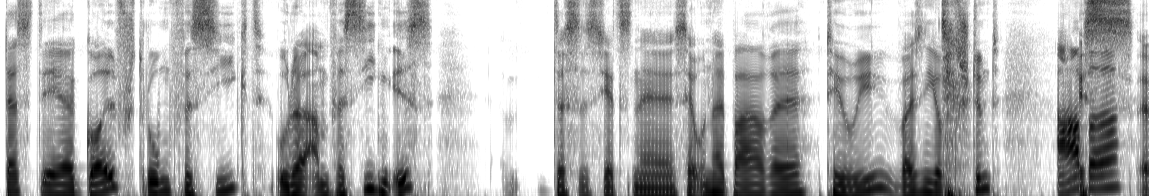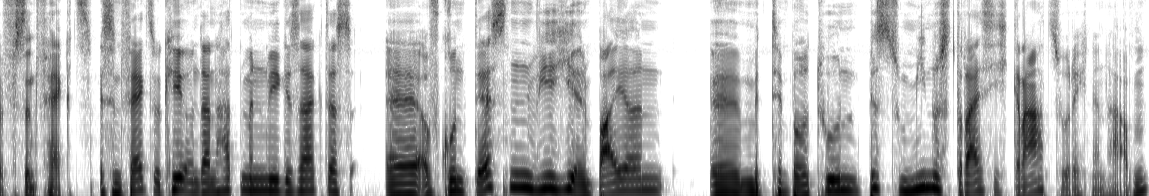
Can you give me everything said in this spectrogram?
dass der Golfstrom versiegt oder am Versiegen ist. Das ist jetzt eine sehr unhaltbare Theorie, weiß nicht, ob es stimmt. Aber ist, äh, sind Facts. es sind Facts, okay. Und dann hat man mir gesagt, dass äh, aufgrund dessen wir hier in Bayern äh, mit Temperaturen bis zu minus 30 Grad zu rechnen haben.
